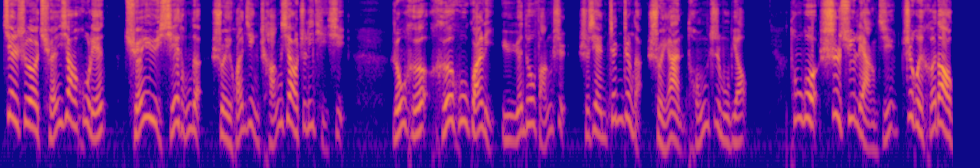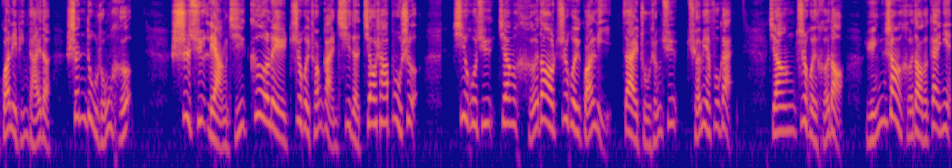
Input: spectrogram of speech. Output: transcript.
建设全项互联、全域协同的水环境长效治理体系，融合河湖管理与源头防治，实现真正的水岸同治目标。通过市区两级智慧河道管理平台的深度融合，市区两级各类智慧传感器的交叉布设，西湖区将河道智慧管理在主城区全面覆盖，将智慧河道、云上河道的概念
